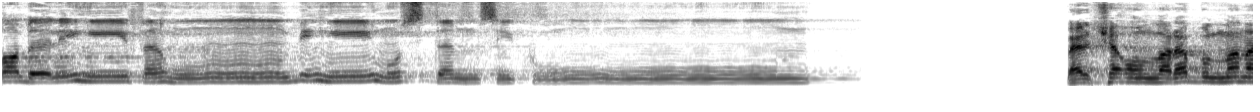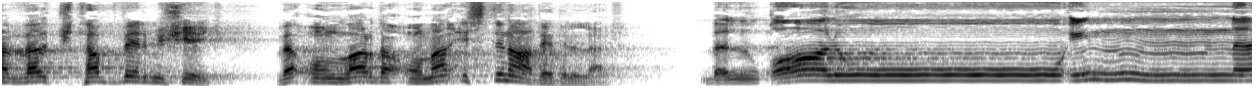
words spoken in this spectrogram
qablihi fəhum bihi müstəmsikun. Bəlkə onlara bundan əvvəl kitab vermişik və onlar da ona istinad edirlər. Bəl qalu inna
